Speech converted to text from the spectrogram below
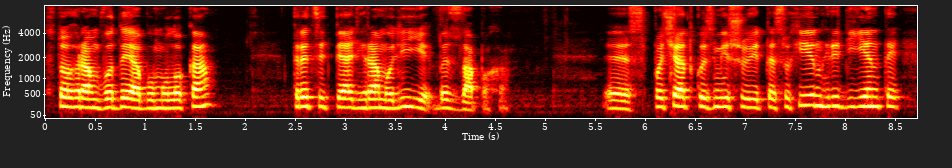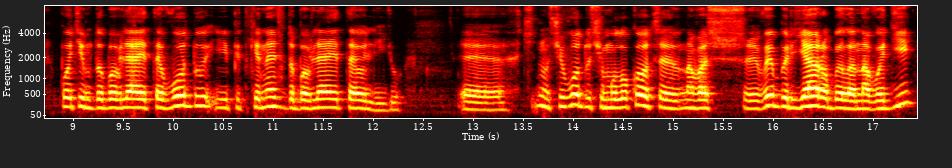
100 грам води або молока, 35 грам олії без запаха. Е, Спочатку змішуєте сухі інгредієнти, потім додаєте воду і під кінець додаєте олію. Е, Ну, чи воду, чи молоко, це на ваш вибір. Я робила на воді.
